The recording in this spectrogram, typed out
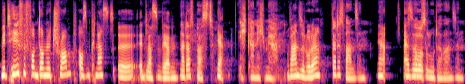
mit Hilfe von Donald Trump aus dem Knast äh, entlassen werden na das passt. ja Ich kann nicht mehr. Wahnsinn oder Das ist Wahnsinn. ja also absoluter Wahnsinn.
